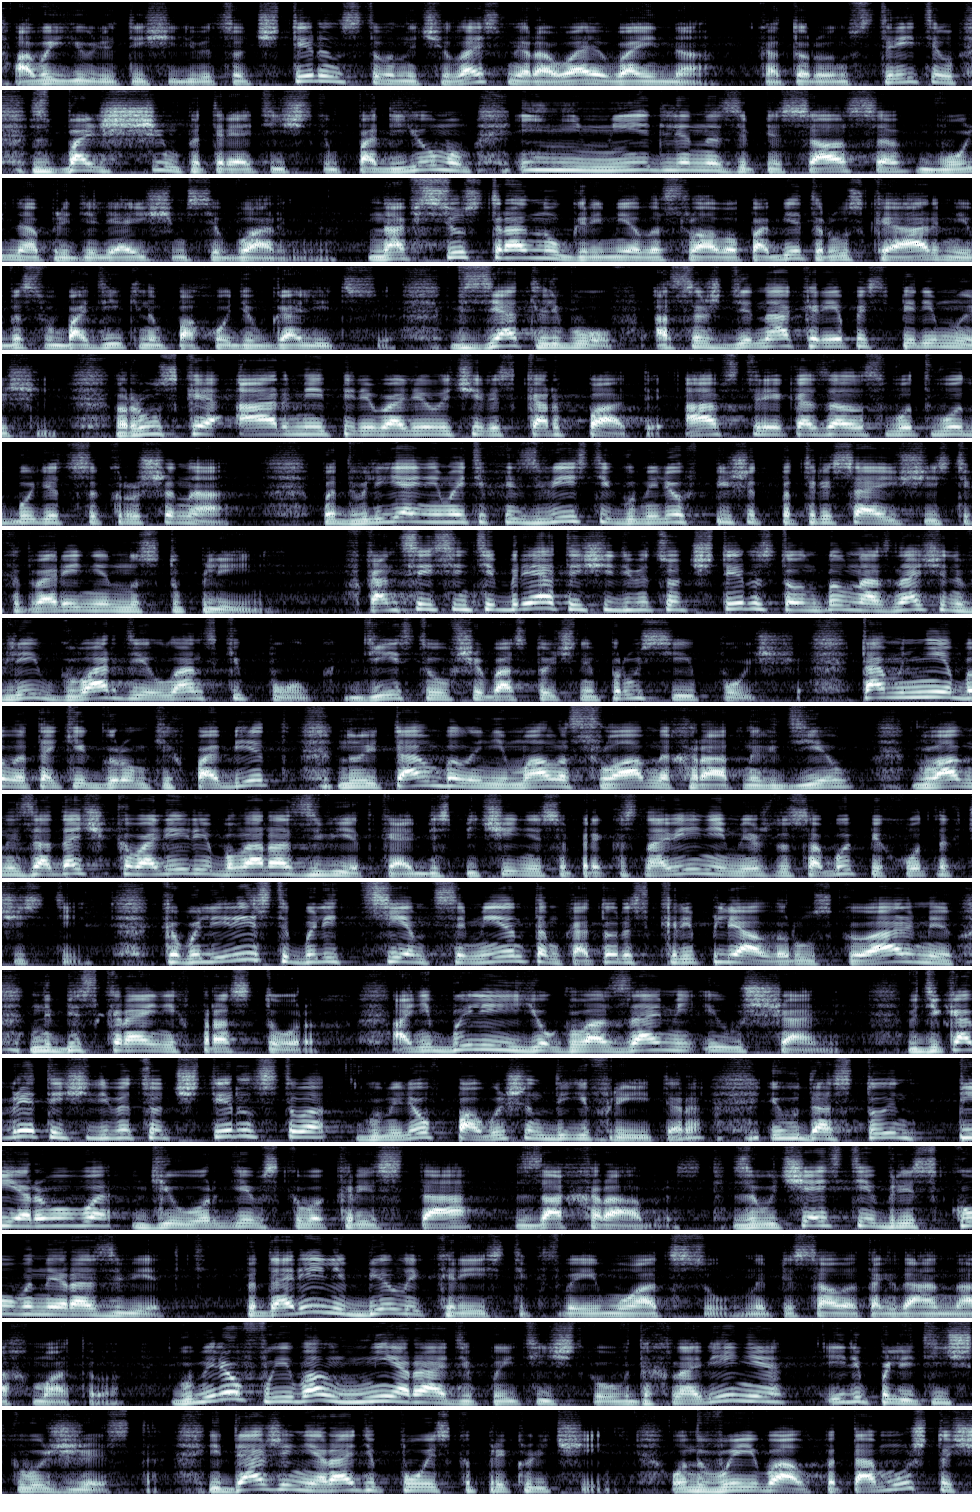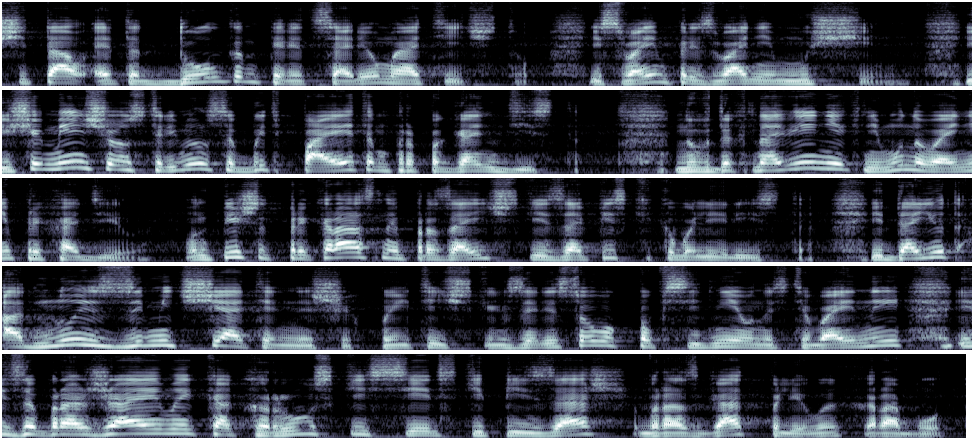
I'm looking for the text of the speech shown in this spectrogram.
а в июле 1914 началась мировая война которую он встретил с большим патриотическим подъемом и немедленно записался вольно определяющимся в армию. На всю страну гремела слава побед русской армии в освободительном походе в Галицию. Взят Львов, осаждена крепость Перемышль. Русская армия перевалила через Карпаты. Австрия, казалось, вот-вот будет сокрушена. Под влиянием этих известий Гумилев пишет потрясающее стихотворение «Наступление». В конце сентября 1914 он был назначен в лейб-гвардии Уланский полк, действовавший в Восточной Пруссии и Польше. Там не было таких громких побед, но и там было немало славных ратных дел. Главной задачей кавалерии была разведка, обеспечение соприкосновения между собой пехотных частей. Кавалеристы были тем цементом, который скреплял русскую армию на бескрайних просторах. Они были ее глазами и ушами. В декабре 1914 Гумилев повышен до ефрейтора и удостоен первого Георгиевского креста за храбрость, за участие в рискованной разведке. «Подарили белый крестик твоему отцу», написала тогда Анна Ахматова. Гумилев воевал не ради поэтического вдохновения или политического жеста, и даже не ради поиска приключений. Он воевал потому, что считал это долгом перед царем и отечеством, и своим призванием мужчины. Еще меньше он стремился быть поэтом-пропагандистом. Но вдохновение к нему на войне приходило. Он пишет прекрасные прозаические записки кавалериста и дает одну из замечательнейших поэтических зарисовок повседневности войны, изображаемой как русский сельский пейзаж в разгад полевых работ.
